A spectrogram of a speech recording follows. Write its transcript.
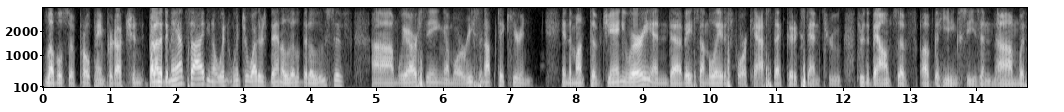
levels of propane production. But on the demand side, you know, winter weather's been a little bit elusive. Um, we are seeing a more recent uptick here in in the month of January, and uh, based on the latest forecast, that could extend through through the balance of, of the heating season, um, with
